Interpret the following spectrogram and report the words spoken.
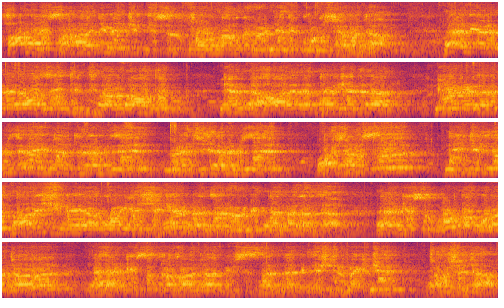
Hatay sanayi ve çiftçisinin sorunlarını öncelik konusu yapacağım. Her yere bedava zeytin fidanı dağıtıp kendi haline terk edilen köylülerimizi ve üreticilerimizi, üreticilerimizi başarısı Dicilli Tarış veya Konya Şeker benzeri örgütlenmelerle herkesin ortak olacağı ve herkesin kazanacağı bir sistemde birleştirmek için çalışacağım.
